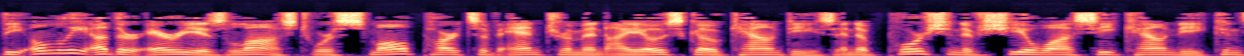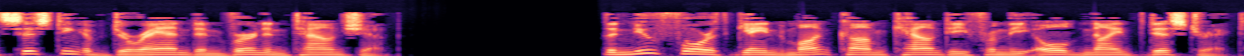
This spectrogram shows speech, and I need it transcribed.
The only other areas lost were small parts of Antrim and Iosco counties and a portion of Shiawassee County consisting of Durand and Vernon Township. The new Fourth gained Montcalm County from the old 9th District.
